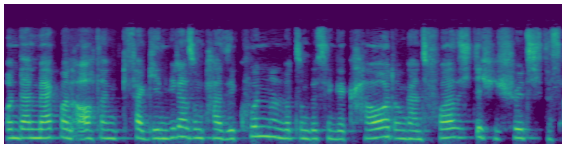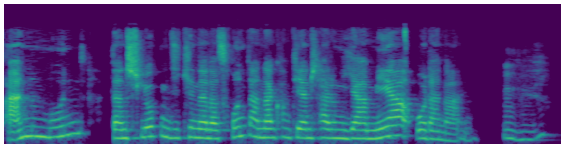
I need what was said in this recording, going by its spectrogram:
Und dann merkt man auch, dann vergehen wieder so ein paar Sekunden, dann wird so ein bisschen gekaut und ganz vorsichtig, wie fühlt sich das an im Mund? Dann schlucken die Kinder das runter und dann kommt die Entscheidung, ja, mehr oder nein. Mhm.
